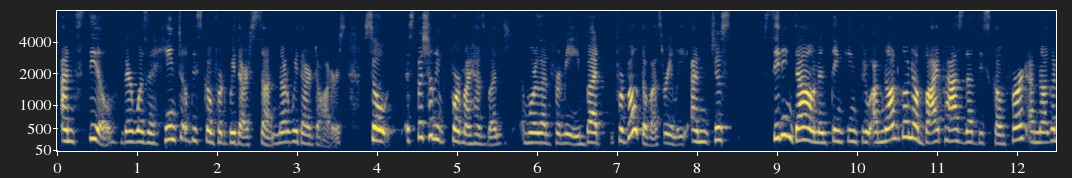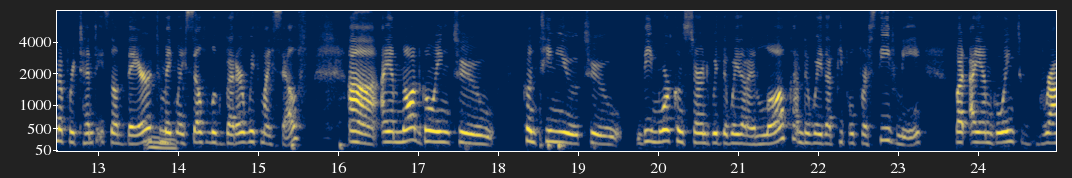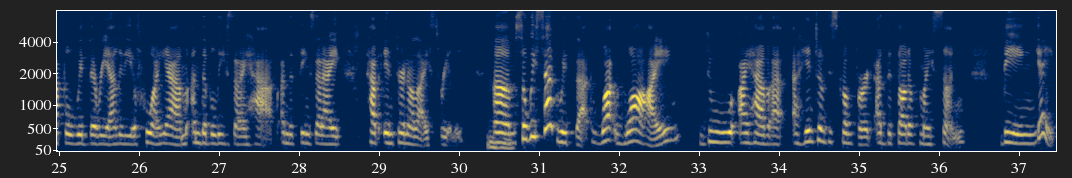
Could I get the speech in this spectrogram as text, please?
and still there was a hint of discomfort with our son not with our daughters. So especially for my husband more than for me but for both of us really. And just sitting down and thinking through i'm not going to bypass that discomfort. I'm not going to pretend it's not there to make myself look better with myself. Uh, i am not going to continue to be more concerned with the way that i look and the way that people perceive me but i am going to grapple with the reality of who i am and the beliefs that i have and the things that i have internalized really. Mhm. um, so we sat with that. What why do i have a, a hint of discomfort at the thought of my son being gay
